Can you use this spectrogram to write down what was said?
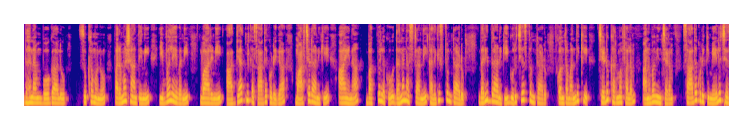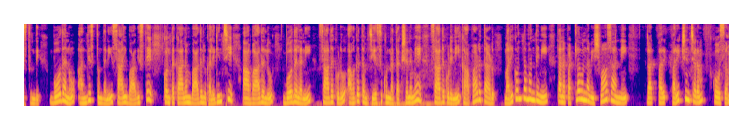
ధనం భోగాలు సుఖమును పరమశాంతిని ఇవ్వలేవని వారిని ఆధ్యాత్మిక సాధకుడిగా మార్చడానికి ఆయన భక్తులకు ధన నష్టాన్ని కలిగిస్తుంటాడు దరిద్రానికి గురి చేస్తుంటాడు. కొంతమందికి చెడు కర్మఫలం అనుభవించడం సాధకుడికి మేలు చేస్తుంది బోధను అందిస్తుందని సాయి భావిస్తే కొంతకాలం బాధలు కలిగించి ఆ బాధలు బోధలని సాధకుడు అవగతం చేసుకున్న తక్షణమే సాధకుడిని కాపాడుతాడు. మరికొంతమందిని తన పట్ల ఉన్న విశ్వాసాన్ని పరీక్షించడం కోసం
